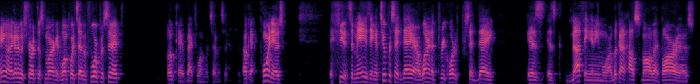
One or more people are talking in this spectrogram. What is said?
Hang on, I got to go short this market. 1.74%. Okay, back to 1.76. Okay, point is, it's amazing. A two percent day or a one and a three quarters percent day is is nothing anymore. Look at how small that bar is.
